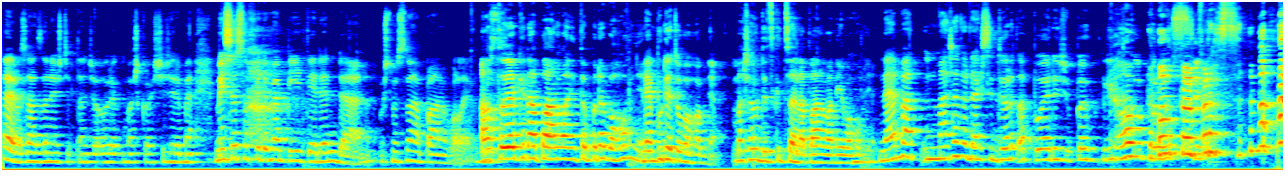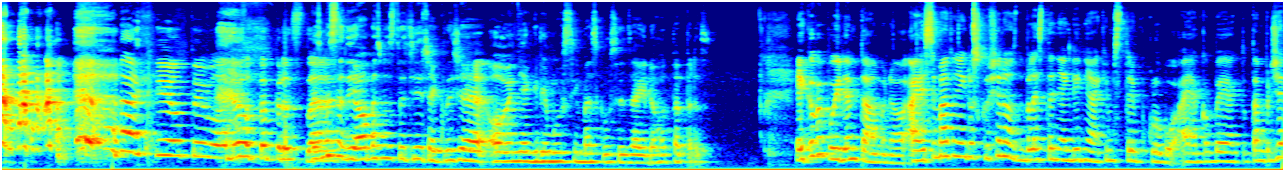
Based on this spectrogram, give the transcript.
To je rozházený ještě ten žaludek, Mařko, ještě, že jdeme. My se Sofie jdeme pít jeden den, už jsme se to naplánovali. A to, jak je naplánovaný, to bude vohovně. Nebude to vohovně. Máš vždycky, co je naplánovaný, je vohovně. Ne, máš to dáš si dort a pojedeš úplně v klíčku No, prostě. to prst. Ach jo, ty vole, do hot peppers, My jsme si, jo, my jsme si totiž řekli, že o, někdy musíme zkusit zajít do Hot Peppers. Jakoby půjdem tam, no. A jestli máte někdo zkušenost, byli jste někdy v nějakém strip klubu a jakoby jak to tam, protože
